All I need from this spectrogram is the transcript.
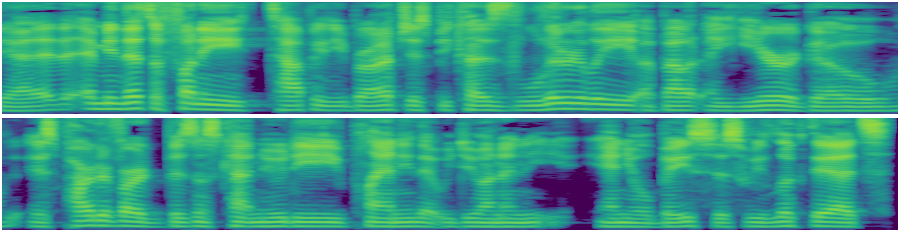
Yeah, I mean, that's a funny topic you brought up just because literally about a year ago, as part of our business continuity planning that we do on an annual basis, we looked at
